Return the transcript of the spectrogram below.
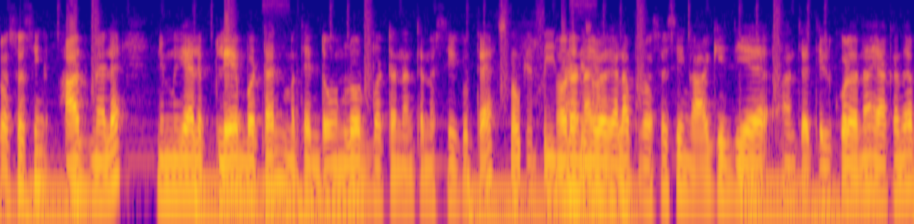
ಪ್ರೊಸೆಸಿಂಗ್ ಆದಮೇಲೆ ನಿಮಗೆ ಅಲ್ಲಿ ಪ್ಲೇ ಬಟನ್ ಮತ್ತೆ ಡೌನ್ಲೋಡ್ ಬಟನ್ ಅಂತಲೂ ಸಿಗುತ್ತೆ. ನೋಡೋಣ. ಇವಾಗೆಲ್ಲ ಪ್ರೊಸೆಸಿಂಗ್ ಆಗಿದೆಯಾ ಅಂತ ತಿಳ್ಕೊಳ್ಳೋಣ. ಯಾಕಂದ್ರೆ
